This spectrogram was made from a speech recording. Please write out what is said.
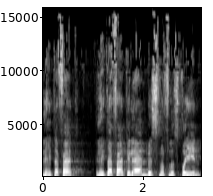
الهتافات الهتافات الآن باسم فلسطين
